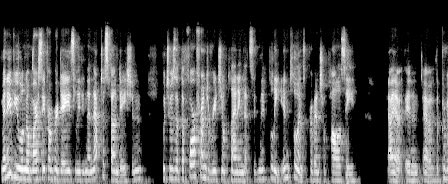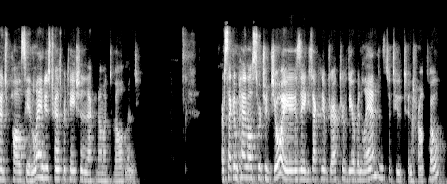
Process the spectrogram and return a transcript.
Many of you will know Marcy from her days leading the Neptis Foundation, which was at the forefront of regional planning that significantly influenced provincial policy in uh, the provincial policy in land use, transportation, and economic development. Our second panelist, Richard Joy, is the Executive Director of the Urban Land Institute in Toronto.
